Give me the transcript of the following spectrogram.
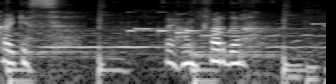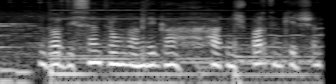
Kijk eens. Wij gaan verder door het centrum van die Garmisch-Partenkirchen.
